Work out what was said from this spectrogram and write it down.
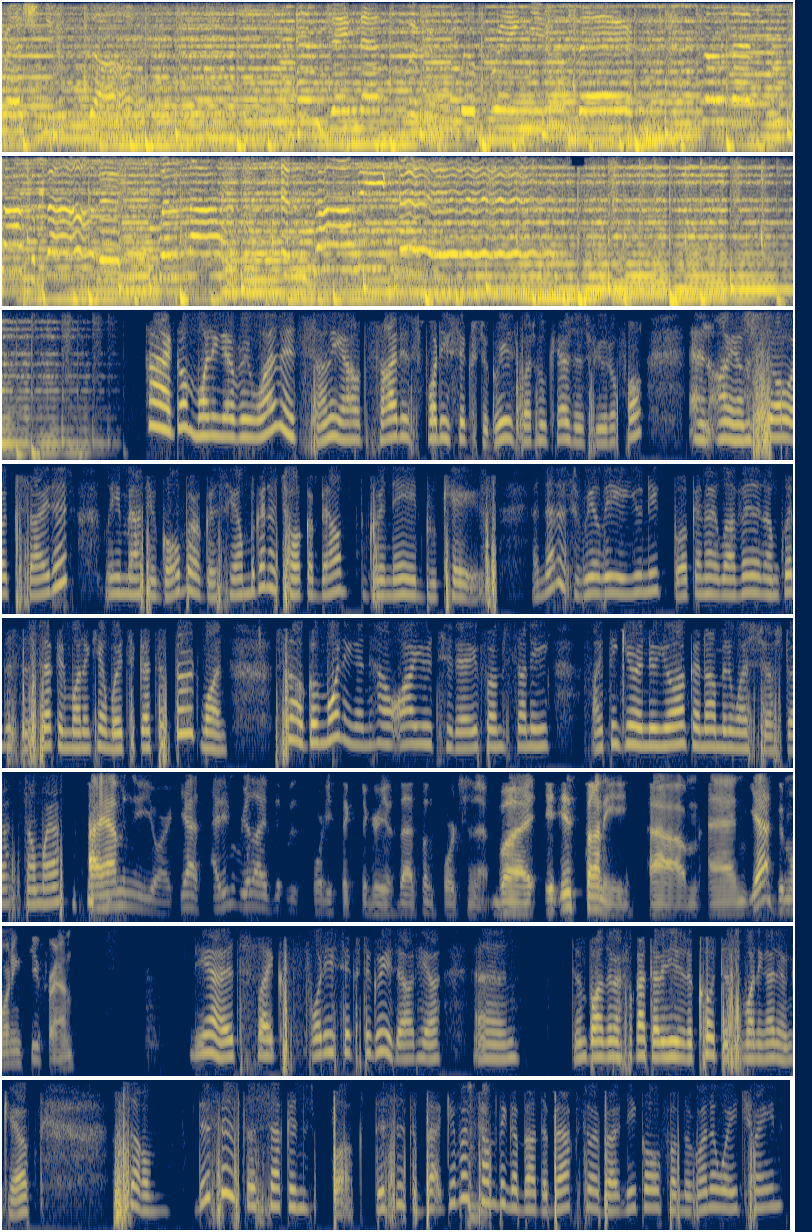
Fresh new start. MJ Network will bring you there. So let's talk about it when live and on the air. Hi, good morning, everyone. It's sunny outside. It's 46 degrees, but who cares? It's beautiful. And I am so excited. Lee Matthew Goldberg is here, and we're going to talk about grenade bouquets. And that is really a unique book, and I love it. And I'm glad it's the second one. I can't wait to get the third one. So, good morning, and how are you today from sunny? I think you're in New York, and I'm in Westchester somewhere. I am in New York. Yes, I didn't realize it was 46 degrees. That's unfortunate, but it is sunny. Um, and yeah, good morning to you, Fran. Yeah, it's like 46 degrees out here, and didn't bother me. I forgot that I needed a coat this morning. I didn't care. So this is the second book. This is the back. Give us Mhm. something about the backstory about Nico from the runaway train,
